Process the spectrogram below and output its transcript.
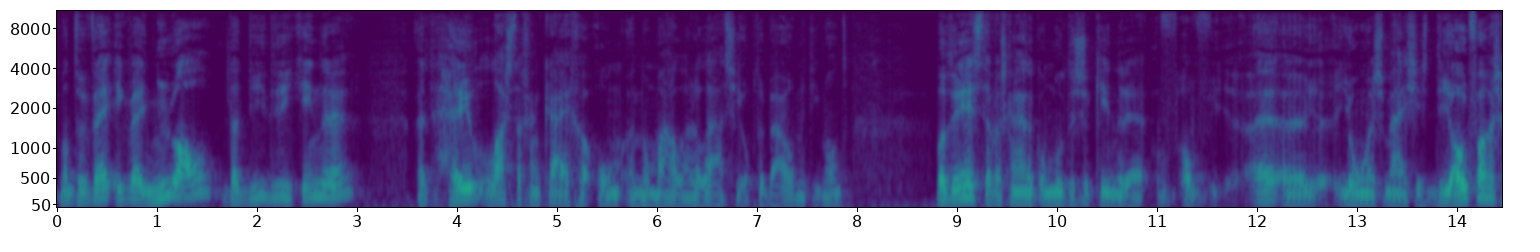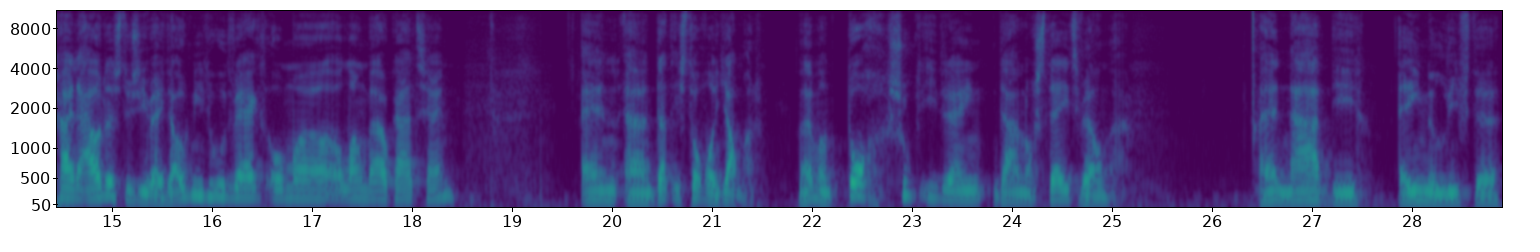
Want we- ik weet nu al dat die drie kinderen het heel lastig gaan krijgen om een normale relatie op te bouwen met iemand. Want ten eerste, waarschijnlijk ontmoeten ze kinderen of, of eh, eh, jongens, meisjes die ook van gescheiden ouders. Dus die weten ook niet hoe het werkt om eh, lang bij elkaar te zijn. En dat is toch wel jammer. Hè? Want toch zoekt iedereen daar nog steeds wel naar. Hè, naar die ene liefde.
